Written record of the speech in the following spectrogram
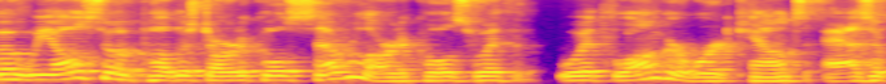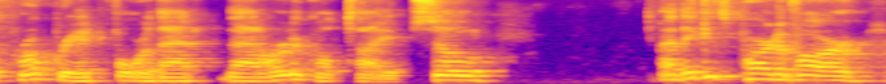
but we also have published articles, several articles with with longer word counts as appropriate for that that article type. So I think it's part of our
